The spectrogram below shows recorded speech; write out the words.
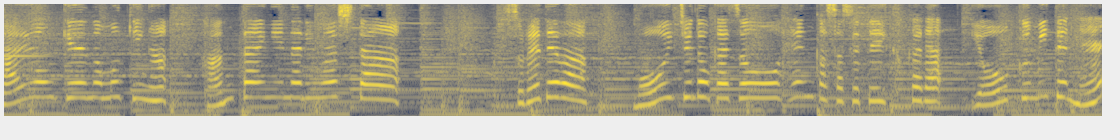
体温計の向きが反対になりました。それではもう一度画像を変化させていくからよーく見てね。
